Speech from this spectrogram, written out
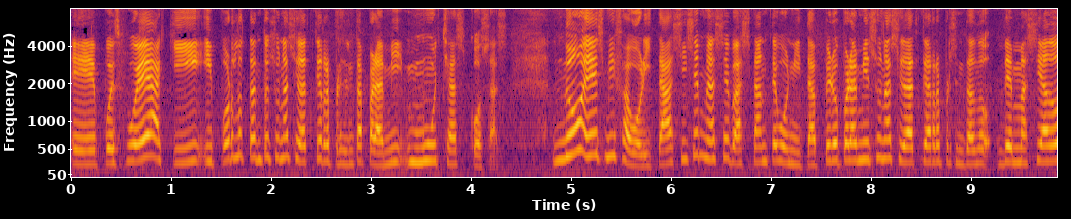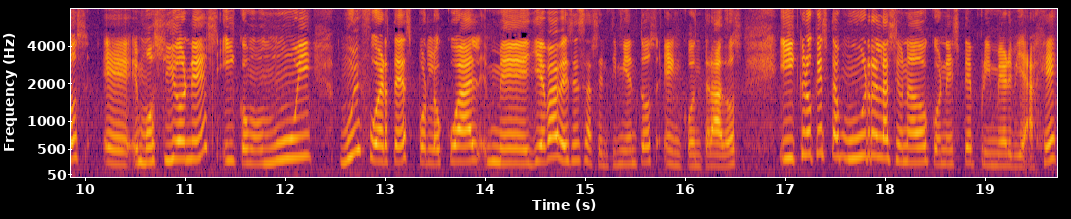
eh, pues fue aquí, y por lo tanto es una ciudad que representa para mí muchas cosas. No es mi favorita, sí se me hace bastante bonita, pero para mí es una ciudad que ha representado demasiadas eh, emociones y como muy, muy fuertes, por lo cual me lleva a veces a sentimientos encontrados. Y creo que está muy relacionado con este primer viaje,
